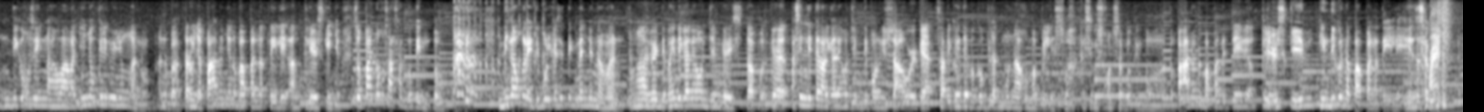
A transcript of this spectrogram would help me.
hindi ko kasi nahawakan. Yun yung feeling ko yun yung ano, ano ba? Tanong niya, paano niya napapanatili ang clear skin nyo? So, paano ko sasagutin to? hindi na ako credible kasi tignan nyo naman. Ang haggard, di ba? Hindi galing ako gym, guys. Tapos, kaya, as in literal, galing ako gym, di pa ako nag-shower. Kaya, sabi ko, hindi, mag-vlog muna ako mabilis. Wah, kasi gusto kong sagutin tong mga to. Paano napapanatili ang clear skin? Hindi ko napapanatili. Yun sa sagot.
